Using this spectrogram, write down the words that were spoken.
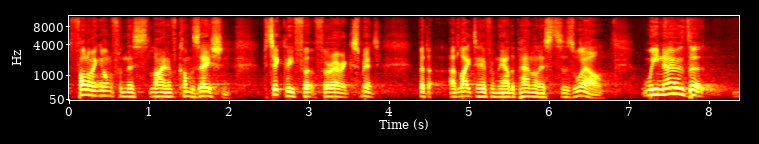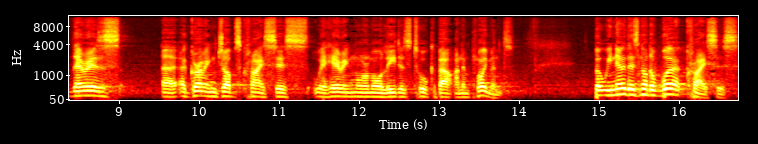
following on from this line of conversation, particularly for, for Eric Schmidt, but I'd like to hear from the other panelists as well. We know that there is a, a growing jobs crisis. We're hearing more and more leaders talk about unemployment. But we know there's not a work crisis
